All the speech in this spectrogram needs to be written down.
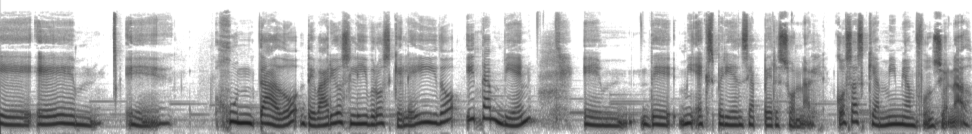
que he eh, juntado de varios libros que he leído y también em, de mi experiencia personal, cosas que a mí me han funcionado.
